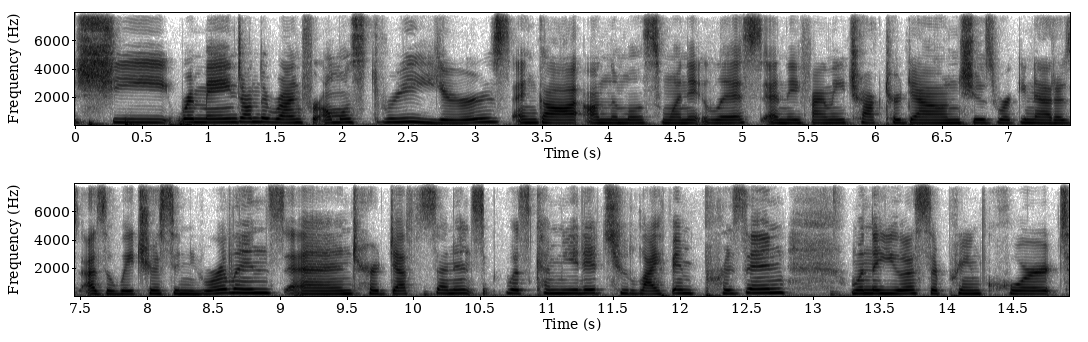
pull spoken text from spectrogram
She remained on the run for almost three years and got on the most wanted list, and they finally tracked her down. She was working at as, as a waitress in New Orleans, and her death sentence was commuted to life in prison when the U.S. Supreme Court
